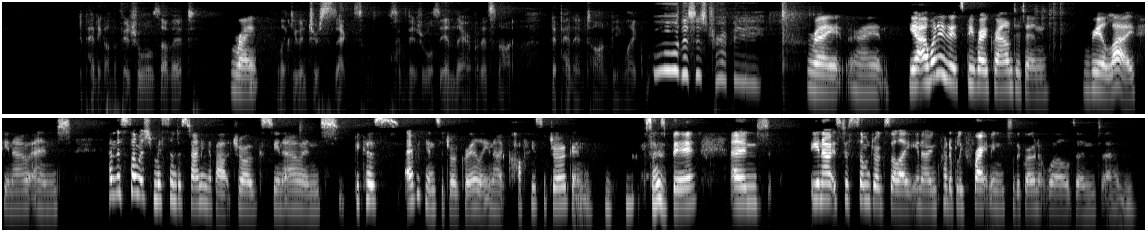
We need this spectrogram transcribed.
depending on the visuals of it. Right. Like you intersect some, some visuals in there, but it's not dependent on being like, "Ooh, this is trippy." Right, right. Yeah, I wanted it to be very grounded in real life, you know, and and there's so much misunderstanding about drugs, you know, and because everything's a drug really, you know, like coffee's a drug and so is beer. And you know, it's just some drugs are like, you know, incredibly frightening to the grown up world and um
